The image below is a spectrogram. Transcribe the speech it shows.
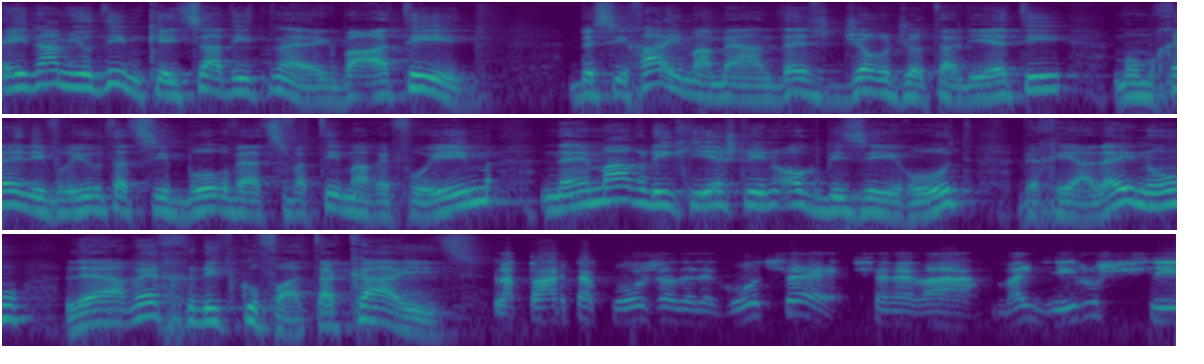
אינם יודעים כיצד יתנהג בעתיד. בשיחה עם המהנדס ג'ורג'ו טלייטי, מומחה לבריאות הציבור והצוותים הרפואיים, נאמר לי כי יש לנהוג בזהירות וכי עלינו להיערך לתקופת הקיץ. La parte acquosa delle gocce se ne va, ma il virus si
